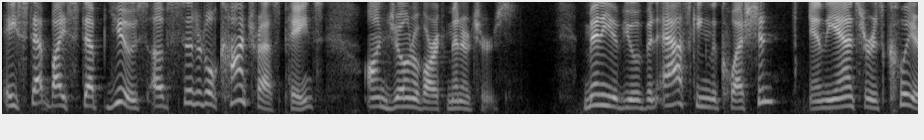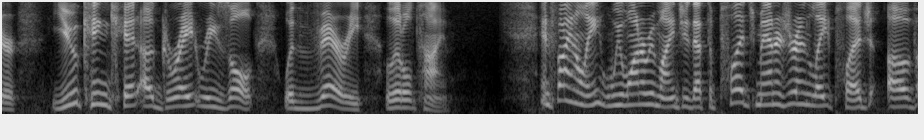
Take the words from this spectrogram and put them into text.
a step-by-step -step use of Citadel contrast paints on Joan of Arc miniatures. Many of you have been asking the question, and the answer is clear. You can get a great result with very little time. And finally, we want to remind you that the Pledge Manager and Late Pledge of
